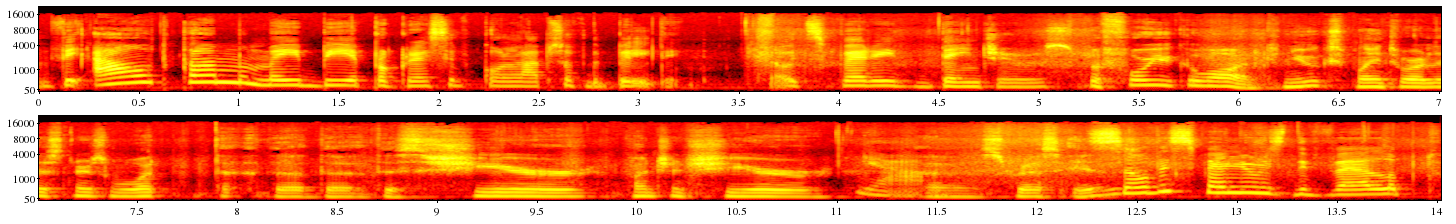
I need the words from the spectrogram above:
the outcome may be a progressive collapse of the building. So it's very dangerous. Before you go on, can you explain to our listeners what the the, the this shear punch and shear yeah. uh, stress is? So this failure is developed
